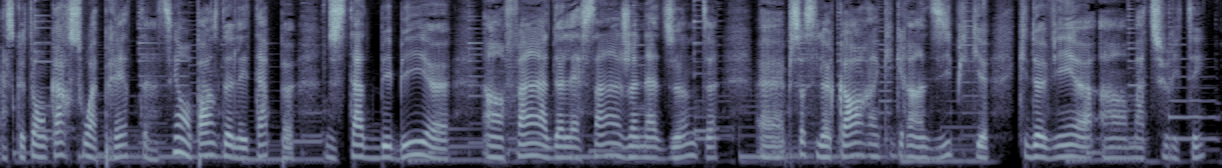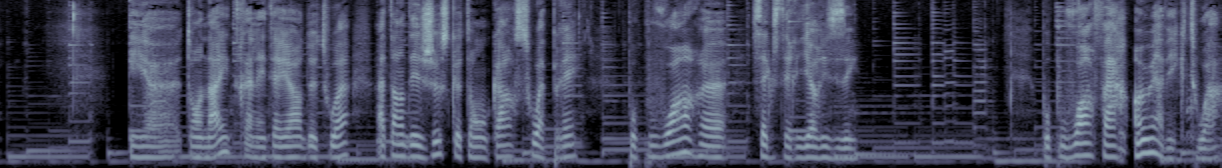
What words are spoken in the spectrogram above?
à ce que ton corps soit prêt. Sais, on passe de l'étape euh, du stade bébé, euh, enfant, adolescent, jeune adulte. Euh, ça, c'est le corps hein, qui grandit puis qui devient en maturité. Et ton être à l'intérieur de toi attendait juste que ton corps soit prêt pour pouvoir s'extérioriser, pour pouvoir faire un avec toi,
